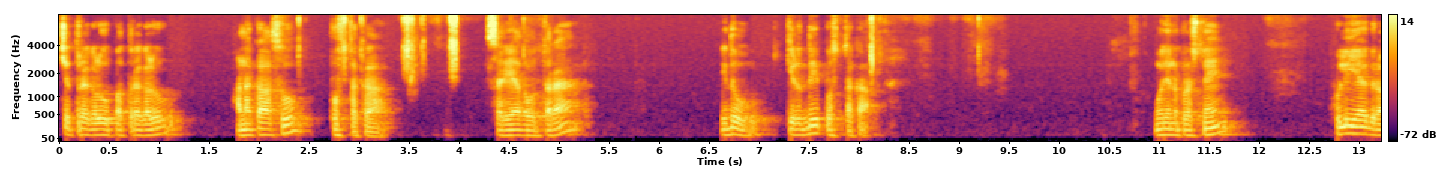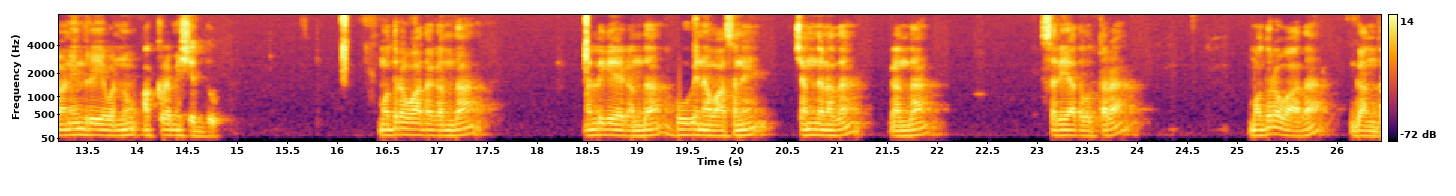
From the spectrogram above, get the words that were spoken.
ಚಿತ್ರಗಳು, ಪತ್ರಗಳು, ಹಣಕಾಸು ಪುಸ್ತಕ. ಸರಿಯಾದ ಉತ್ತರ, ಇದು ಕಿರ್ದಿ ಪುಸ್ತಕ. ಮುಂದಿನ ಪ್ರಶ್ನೆ, ಹುಲಿಯ ಗ್ರಾಣೇಂದ್ರಿಯವನ್ನು ಆಕ್ರಮಿಸಿದ್ದು. ಮಧುರವಾದ ಗಂಧ, ಮಲ್ಲಿಗೆಯ ಗಂಧ, ಹೂವಿನ ವಾಸನೆ, ಚಂದನದ ಗಂಧ, ಸರಿಯಾದ ಉತ್ತರ, ಮಧುರವಾದ ಗಂಧ.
